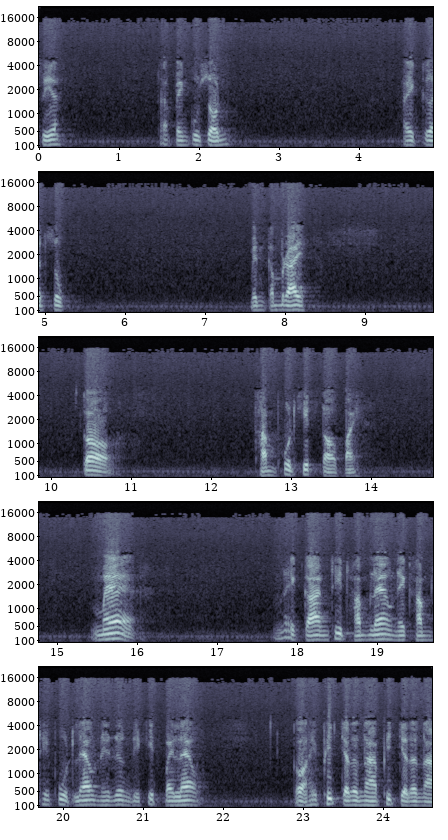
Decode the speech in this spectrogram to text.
เสีย ถ้าเป็นกุศล ให้เกิดสุข เป็นกำไร ก็ ทำพูดคิดต่อไป แม้ในการที่ทำแล้วในคำที่พูดแล้วในเรื่องที่คิดไปแล้ว ก็ให้พิจารณาพิจารณา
